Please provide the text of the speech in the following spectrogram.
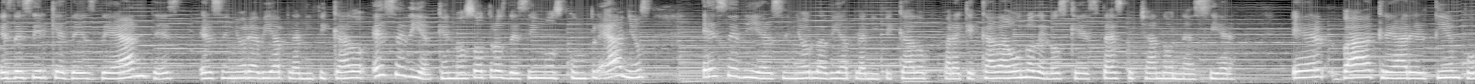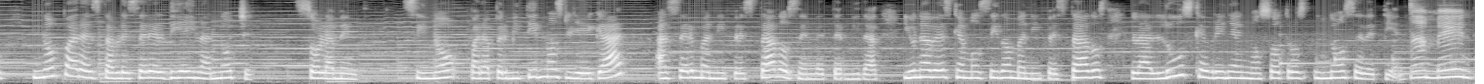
Es decir, que desde antes el Señor había planificado ese día que nosotros decimos cumpleaños, ese día el Señor lo había planificado para que cada uno de los que está escuchando naciera. Él va a crear el tiempo no para establecer el día y la noche solamente, sino para permitirnos llegar a ser manifestados en la eternidad. Y una vez que hemos sido manifestados, la luz que brilla en nosotros no se detiene. Amén.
